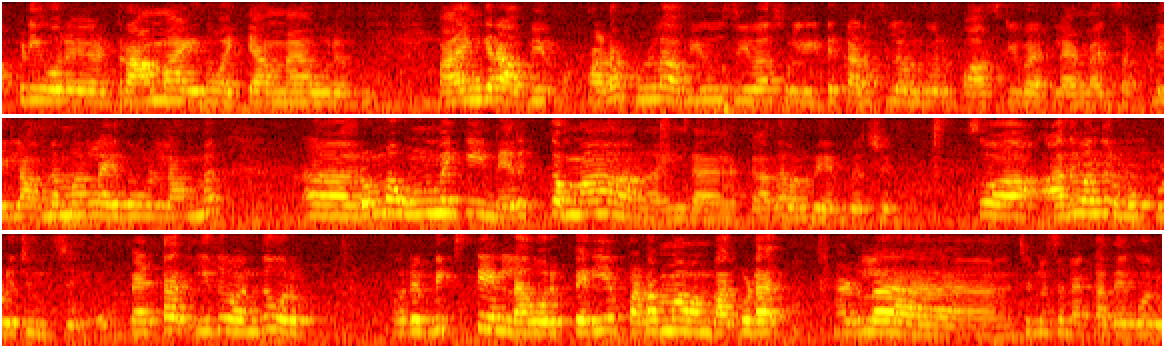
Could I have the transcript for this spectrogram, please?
அப்படி ஒரு ட்ராமா எதுவும் வைக்காமல் ஒரு பயங்கர அபியூ படம் ஃபுல்லாக அபியூசிவாக சொல்லிட்டு கடைசியில் வந்து ஒரு பாசிட்டிவாக கிளைமேக்ஸ் அப்படி இல்லை அந்த மாதிரிலாம் எதுவும் இல்லாமல் ரொம்ப உண்மைக்கு நெருக்கமாக இந்த கதை வந்து இருந்துச்சு. ஸோ அது வந்து ரொம்ப பிடிச்சிருந்துச்சு. பெட்டர் இது வந்து ஒரு ஒரு பிக் ஸ்க்ரீனில் ஒரு பெரிய படமாக வந்தால் கூட நடுவில் சின்ன சின்ன கதை ஒரு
